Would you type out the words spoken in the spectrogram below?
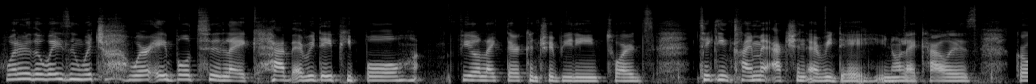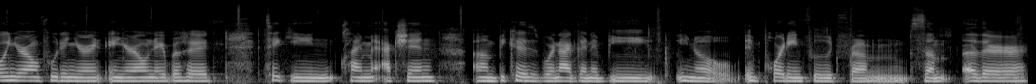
what are the ways in which we're able to like have everyday people feel like they're contributing towards taking climate action every day. You know, like how is growing your own food in your in your own neighborhood taking climate action um, because we're not going to be, you know, importing food from some other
